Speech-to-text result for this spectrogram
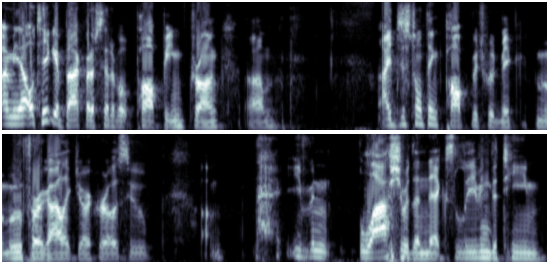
I mean, I'll take it back what I said about Pop being drunk. Um, I just don't think Popovich would make a move for a guy like Derrick Rose, who, um, even last year with the Knicks, leaving the team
